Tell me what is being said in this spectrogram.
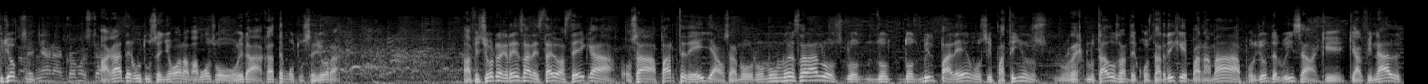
Yo, Señora, ¿cómo está? acá tengo tu señora, baboso. Mira, acá tengo tu señora. La afición regresa al Estadio Azteca, o sea, aparte de ella, o sea, no, no, no estarán los, los, los dos mil paleros y patiños reclutados ante Costa Rica y Panamá por John de Luisa, que, que al final,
